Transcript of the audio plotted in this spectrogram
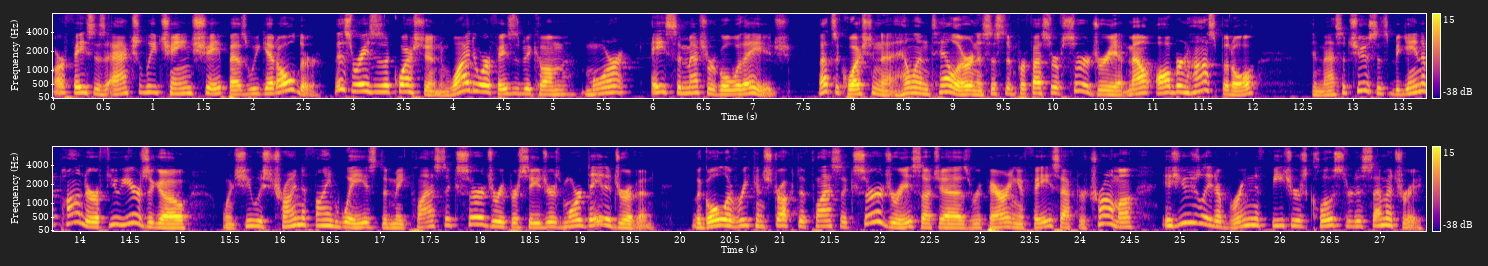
Our faces actually change shape as we get older. This raises a question why do our faces become more asymmetrical with age? That's a question that Helen Taylor, an assistant professor of surgery at Mount Auburn Hospital in Massachusetts, began to ponder a few years ago when she was trying to find ways to make plastic surgery procedures more data driven. The goal of reconstructive plastic surgery, such as repairing a face after trauma, is usually to bring the features closer to symmetry.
